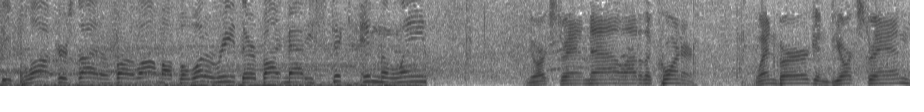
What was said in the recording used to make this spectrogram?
the blocker side of Varlamov. But what a read there by Matty. Stick in the lane. Bjorkstrand now out of the corner. Wennberg and Bjorkstrand.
